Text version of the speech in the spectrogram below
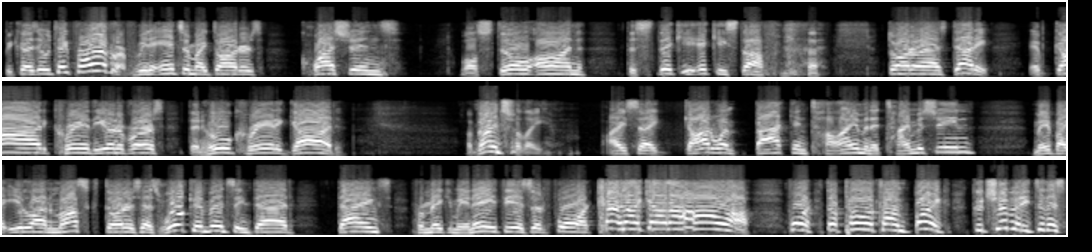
because it would take forever for me to answer my daughter's questions while still on the sticky, icky stuff. Daughter asked, Daddy, if God created the universe, then who created God? Eventually, I say, God went back in time in a time machine made by Elon Musk. Daughter says, Real convincing, Dad. Thanks for making me an atheist at four. Can I get a holla for the Peloton bike contributing to this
